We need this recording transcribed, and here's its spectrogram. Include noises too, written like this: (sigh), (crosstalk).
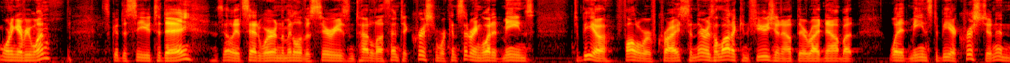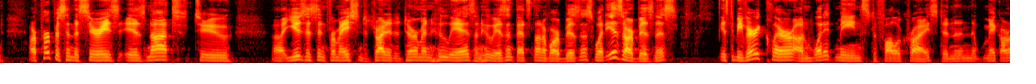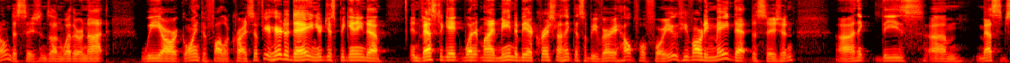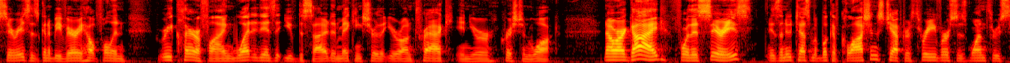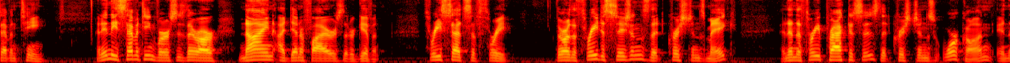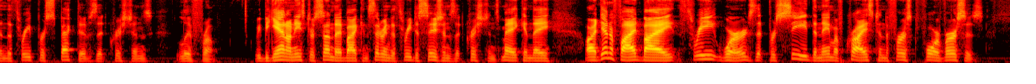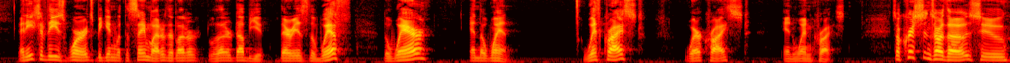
Good morning, everyone. It's good to see you today. As Elliot said, we're in the middle of a series entitled Authentic Christian. We're considering what it means to be a follower of Christ, and there is a lot of confusion out there right now about what it means to be a Christian. And our purpose in this series is not to uh, use this information to try to determine who is and who isn't. That's none of our business. What is our business is to be very clear on what it means to follow Christ and then make our own decisions on whether or not we are going to follow Christ. So if you're here today and you're just beginning to investigate what it might mean to be a Christian, I think this will be very helpful for you. If you've already made that decision, uh, I think these um, message series is going to be very helpful in reclarifying what it is that you've decided and making sure that you're on track in your Christian walk. Now, our guide for this series is the New Testament book of Colossians, chapter 3, verses 1 through 17. And in these 17 verses, there are nine identifiers that are given, three sets of three. There are the three decisions that Christians make, and then the three practices that Christians work on, and then the three perspectives that Christians live from. We began on Easter Sunday by considering the three decisions that Christians make, and they are identified by three words that precede the name of Christ in the first four verses. And each of these words begin with the same letter, the letter, letter W. There is the with, the where, and the when. With Christ, where Christ, and when Christ. So Christians are those who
